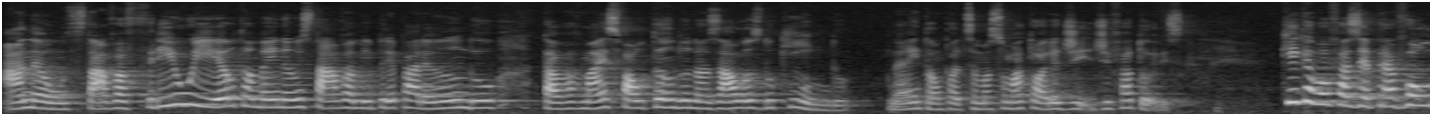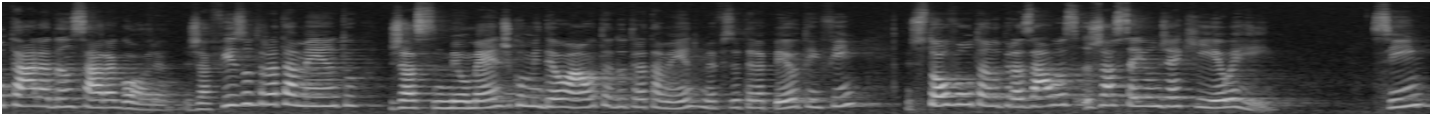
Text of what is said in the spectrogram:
ah, não, estava frio e eu também não estava me preparando, estava mais faltando nas aulas do que indo, né? Então pode ser uma somatória de, de fatores. O que, que eu vou fazer para voltar a dançar agora? Já fiz o tratamento, já meu médico me deu alta do tratamento, minha fisioterapeuta, enfim Estou voltando para as aulas, já sei onde é que eu errei. Sim,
